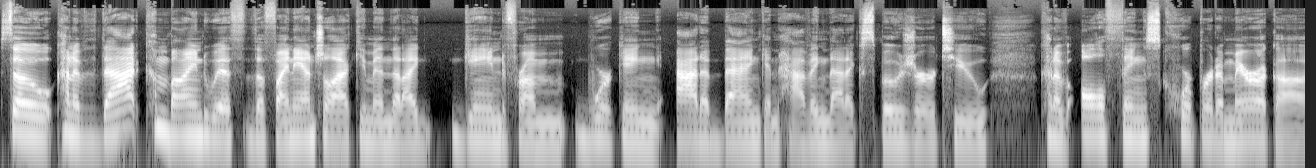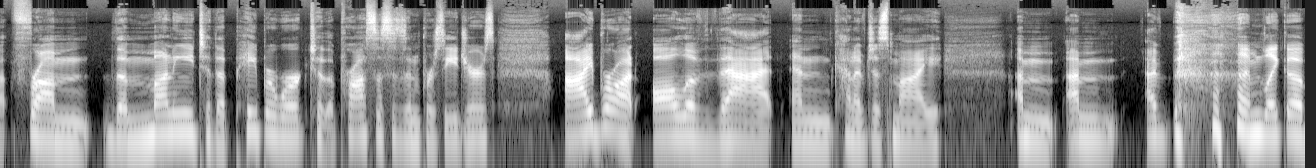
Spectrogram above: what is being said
So, kind of that combined with the financial acumen that I gained from working at a bank and having that exposure to kind of all things corporate America, from the money to the paperwork to the processes and procedures, I brought all of that and kind of just my I'm I'm I've I'm like a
